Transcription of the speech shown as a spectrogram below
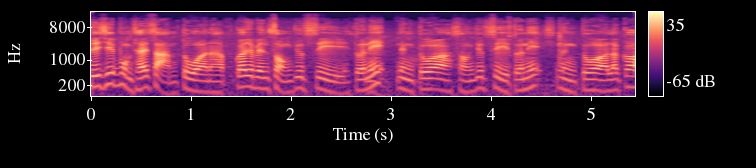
รีซีผมใช้ 3 ตัวนะครับ ก็จะเป็น 2.4 ตัวนี้ 1 ตัว 2.4 ตัวนี้ 1 ตัวแล้วก็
